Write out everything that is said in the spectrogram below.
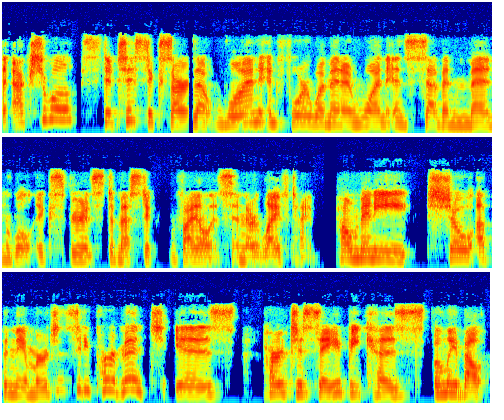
The actual statistics are that one in four women and one in seven men will experience domestic violence in their lifetime. How many show up in the emergency department is hard to say because only about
